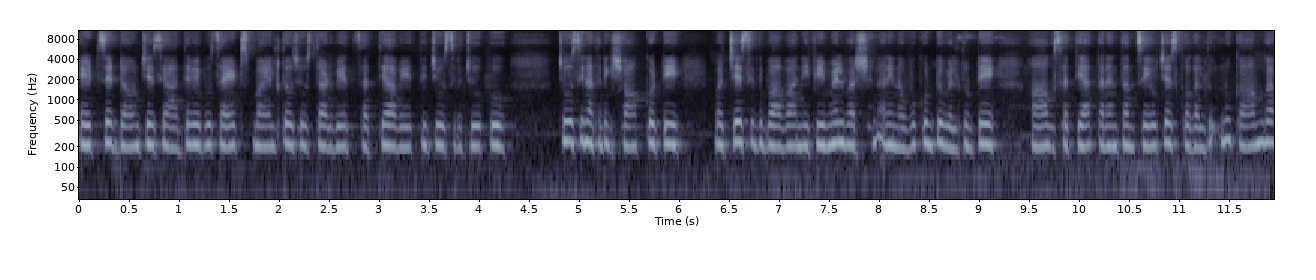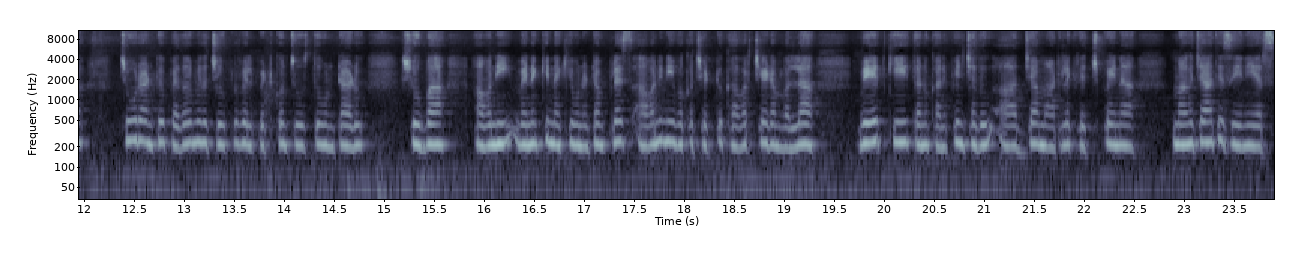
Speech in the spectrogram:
హెడ్సెట్ డౌన్ చేసి ఆద్య వైపు సైడ్ స్మైల్తో చూస్తాడు. వేద్ సత్య వేద్ని చూసిన చూపు చూసిన అతనికి షాక్ కొట్టి వచ్చేసింది బావా నీ ఫీమేల్ వర్షన్ అని నవ్వుకుంటూ వెళ్తుంటే ఆగు సత్య తనని తను సేవ్ చేసుకోగలదు. నువ్వు కామ్గా చూడంటూ పెదవి మీద చూపులు వెళ్ళి పెట్టుకొని చూస్తూ ఉంటాడు. శుభ అవని వెనక్కి నక్కి ఉండటం ప్లస్ అవనిని ఒక చెట్టు కవర్ చేయడం వల్ల వేద్కి తను కనిపించదు. ఆద్య మాటలకి రెచ్చిపోయిన మగజాతి సీనియర్స్.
